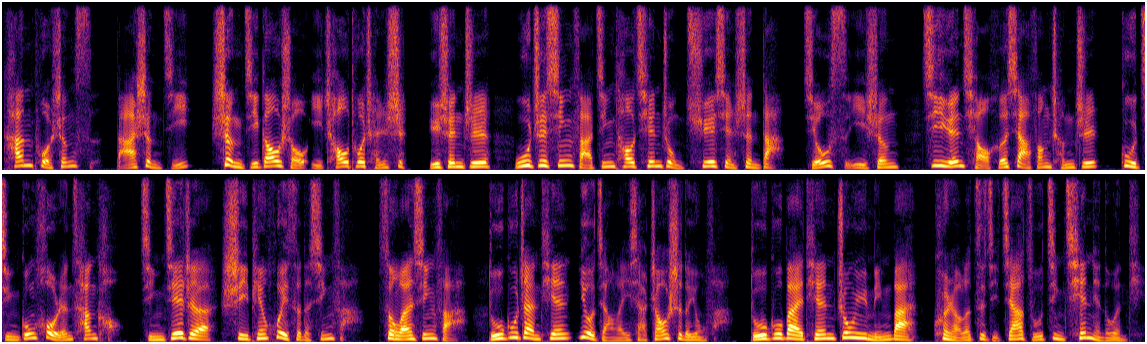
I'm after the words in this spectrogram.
勘破生死，达圣级。圣级高手已超脱尘世。余深知吾之心法惊涛千重，缺陷甚大，九死一生，机缘巧合下方成之，故仅供后人参考。紧接着是一篇晦涩的心法。送完心法，独孤战天又讲了一下招式的用法。独孤拜天终于明白。困扰了自己家族近千年的问题，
